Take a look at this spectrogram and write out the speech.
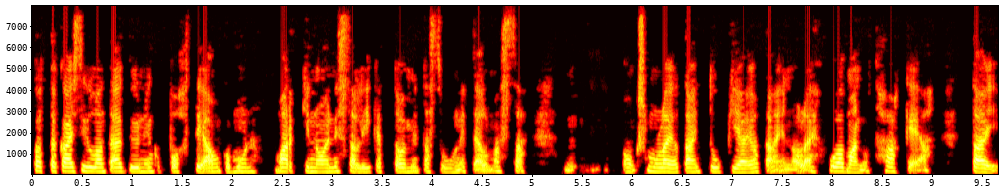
totta kai silloin täytyy niin pohtia, onko mun markkinoinnissa liiketoimintasuunnitelmassa onko mulla jotain tukia, jota en ole huomannut hakea, tai,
